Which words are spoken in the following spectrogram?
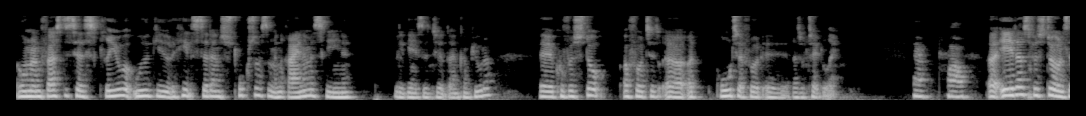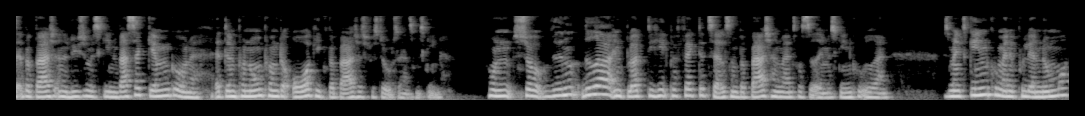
og hun er den første til at skrive og udgive et helt sæt af instrukser, som en regnemaskine, hvilket essentielt er en computer, øh, kunne forstå og, få til, øh, og bruge til at få et øh, resultat ud af. Wow. Og Adas forståelse af Babbages analysemaskine var så gennemgående, at den på nogle punkter overgik Babbages forståelse af hans maskine. Hun så videre end blot de helt perfekte tal, som Babbage han var interesseret i, maskinen kunne udregne. Hvis maskinen kunne manipulere numre,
